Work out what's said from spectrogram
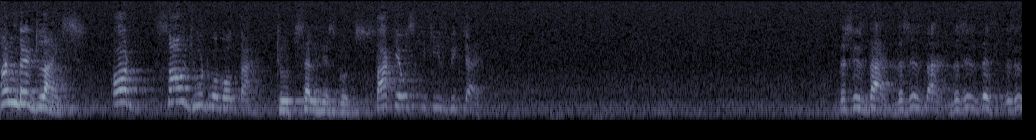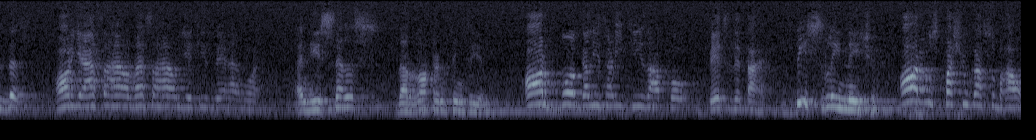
ہنڈریڈ لائنس اور سو جھوٹ وہ بولتا ہے۔ ٹو سیل ہز گا کہ اس کی چیز بک جائے۔ دس از دس از دس از دس دس از دس اور یہ ایسا ہے اور ویسا ہے اور یہ چیز یہ ہے وہ ہے۔ And he sells the rotten thing اور وہ گلی سڑی چیز آپ کو بیچ دیتا ہے۔ بیسلی نیچر اور اس پشو کا سبھاؤ۔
